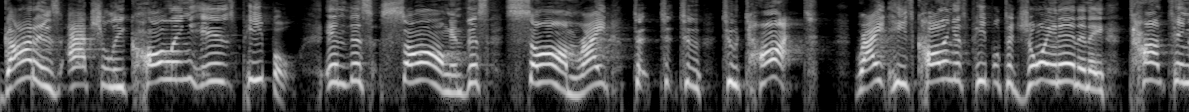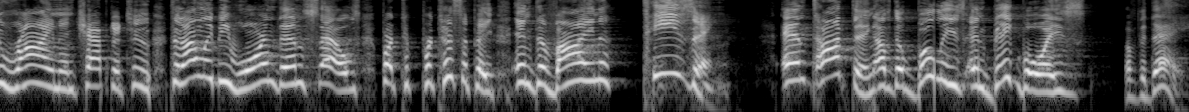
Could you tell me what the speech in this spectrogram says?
God is actually calling his people in this song, in this psalm, right, to, to, to, to taunt right? He's calling his people to join in in a taunting rhyme in chapter 2 to not only be warned themselves, but to participate in divine teasing and taunting of the bullies and big boys of the day.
